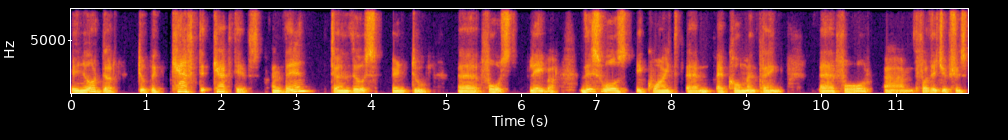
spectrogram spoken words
in order to pick capt- captives and then turn those into forced labor. This was a quite um, a common thing for um, for the Egyptians.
